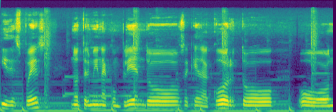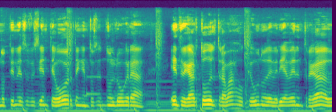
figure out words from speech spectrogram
y después no termina cumpliendo, se queda corto o no tiene suficiente orden, entonces no logra entregar todo el trabajo que uno debería haber entregado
